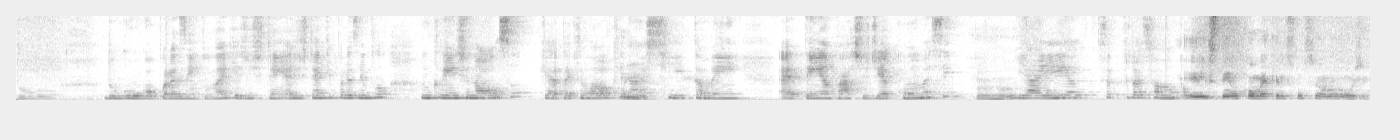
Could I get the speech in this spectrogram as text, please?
do, do Google, por exemplo, né? Que a gente tem. A gente tem aqui, por exemplo, um cliente nosso, que é a Tecnoloc, né? Que também é, tem a parte de e-commerce. Uhum. E aí, você pudesse falar um pouquinho. Eles têm como é que eles funcionam hoje.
